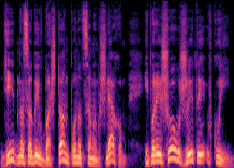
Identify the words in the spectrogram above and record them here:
Дід насадив баштан понад самим шляхом і перейшов жити в курінь.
